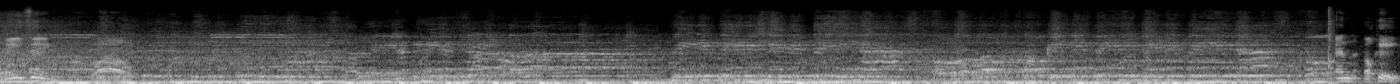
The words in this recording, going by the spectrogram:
Amazing. Wow. And okay,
